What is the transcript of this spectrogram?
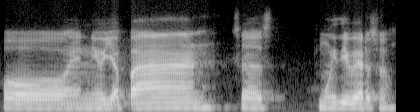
o en New Japan, o sea, es muy diverso.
